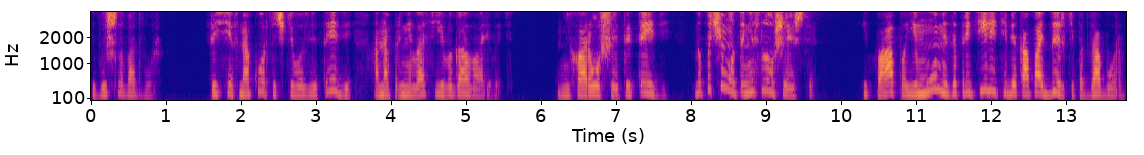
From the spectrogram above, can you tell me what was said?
и вышла во двор. Присев на корточки возле Тедди, она принялась ей выговаривать. — Нехорошая ты, Тедди, но почему ты не слушаешься? И папа, и Муми запретили тебе копать дырки под забором.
